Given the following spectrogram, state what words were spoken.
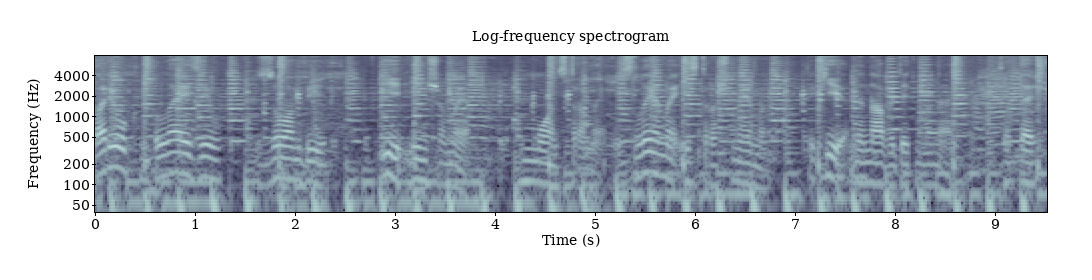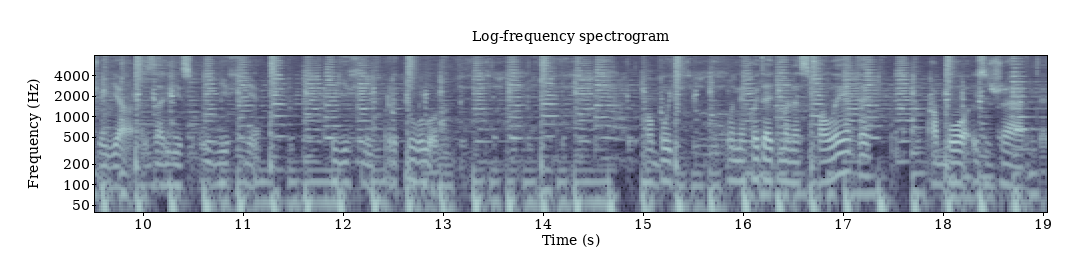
тварюк, блейзів, зомбі і іншими монстрами, злими і страшними, які ненавидять мене за те, що я заліз у їхнє, у їхній притулок. Мабуть, вони хочуть мене спалити, або зжерти,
